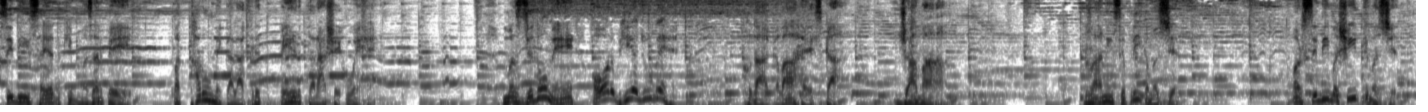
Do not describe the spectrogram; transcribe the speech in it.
सीधी सैयद की मजर पे पत्थरों में कलाकृत पेड़ तराशे हुए हैं। मस्जिदों में और भी अजूबे हैं। खुदा गवाह है इसका। जामा। रानी सिपरी का मस्जिद और सिद्दी बशीर की मस्जिद,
